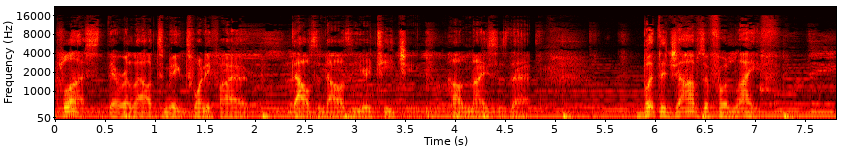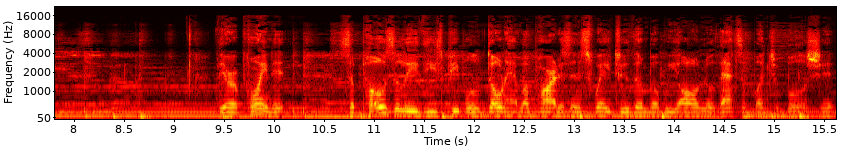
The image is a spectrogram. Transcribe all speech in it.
Plus, they're allowed to make $25,000 a year teaching. How nice is that? But the jobs are for life. They're appointed Supposedly, these people don't have a partisan sway to them, but we all know that's a bunch of bullshit.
